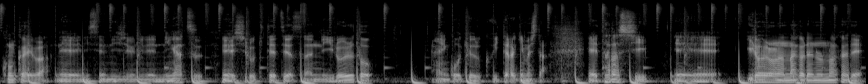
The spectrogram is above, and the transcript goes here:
今回は、ね、2022年2月、えー、白木哲也さんにいろいろとご協力いただきました、えー、ただし、えー、いろいろな流れの中で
